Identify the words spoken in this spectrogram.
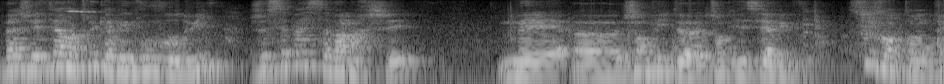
ben, je vais faire un truc avec vous aujourd'hui. Je ne sais pas si ça va marcher, mais euh, j'ai envie d'essayer avec vous. Sous-entendu,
